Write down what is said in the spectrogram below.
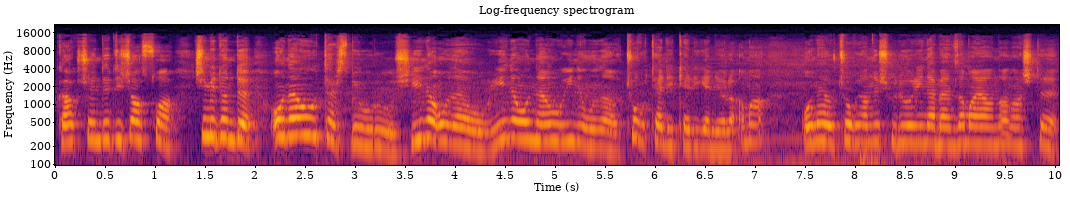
Kalkçı önde Joshua. Şimdi döndü. Oneo ters bir vuruş. Yine Oneo. Yine Oneo. Yine Oneo. Çok tehlikeli geliyor ama Oneo çok yanlış vuruyor. Yine Benzema ayağından açtı.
